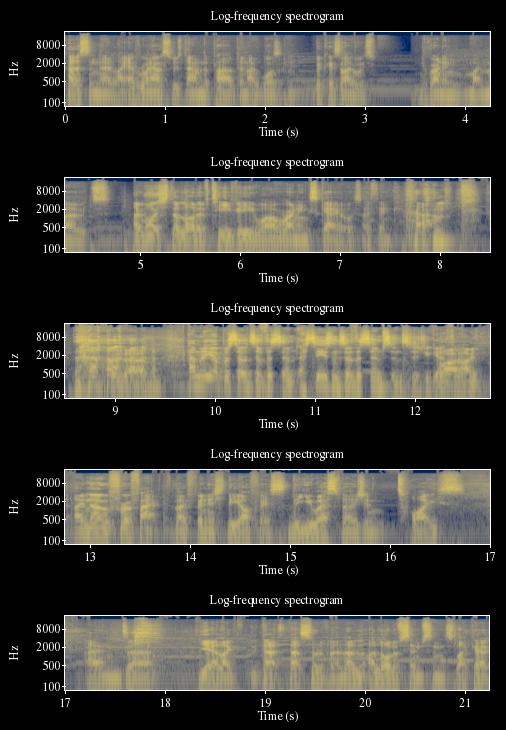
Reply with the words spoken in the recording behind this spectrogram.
person there. Like everyone else was down the pub, and I wasn't because I was running my modes. I watched a lot of TV while running scales. I think. Um, but, um, How many episodes of the Sim- uh, seasons of The Simpsons did you get well, I, I know for a fact that I finished The Office, the US version, twice, and uh, yeah, like that's that's sort of an, a lot of Simpsons. Like uh,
